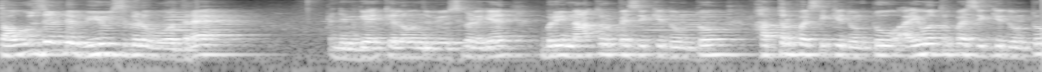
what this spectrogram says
ತೌಸಂಡ್ ವ್ಯೂಸ್ಗಳು ಹೋದರೆ ನಿಮಗೆ ಕೆಲವೊಂದು ವ್ಯೂಸ್ಗಳಿಗೆ ಬರೀ ನಾಲ್ಕು ರೂಪಾಯಿ ಸಿಕ್ಕಿದ್ದುಂಟು, ಹತ್ತು ರೂಪಾಯಿ ಸಿಕ್ಕಿದ್ದುಂಟು, ಐವತ್ತು ರೂಪಾಯಿ ಸಿಕ್ಕಿದ್ದುಂಟು,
